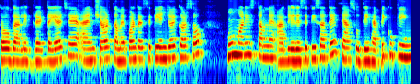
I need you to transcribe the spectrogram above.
તો ગાર્લિક બ્રેડ તૈયાર છે. આઈ એમ શ્યોર તમે પણ રેસીપી એન્જોય કરશો. હું મળીશ તમને આગલી રેસીપી સાથે. ત્યાં સુધી હેપી કુકિંગ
